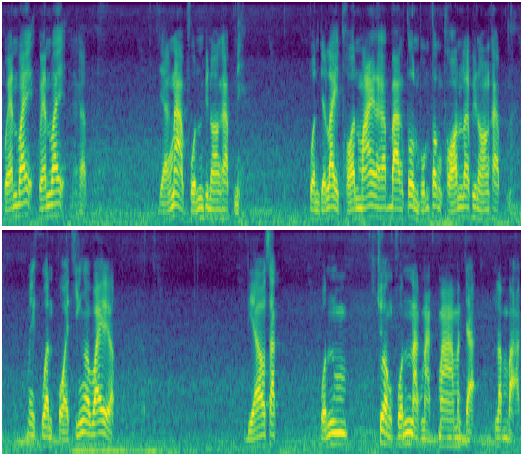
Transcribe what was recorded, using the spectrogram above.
แขวนไว้แขวนไว้นะครับ อย่างหน้าฝนพี่น้องครับนี่ควรจะไล่ถอนไม้นะครับ บางต้นผมต้องถอนแล้วพี่น้องครับ ไม่ควรปล่อยทิ้งเอาไว้หรอกเดี๋ยวสักฝนช่วงฝนหนักๆมามันจะลำบาก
